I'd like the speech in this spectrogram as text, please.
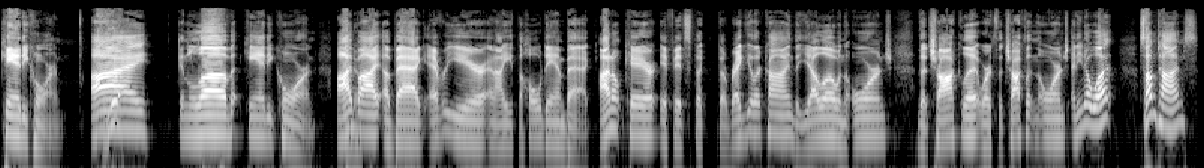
candy corn. I can love candy corn. I know. buy a bag every year and I eat the whole damn bag. I don't care if it's the, the regular kind, the yellow and the orange, the chocolate, where it's the chocolate and the orange. And you know what? Sometimes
